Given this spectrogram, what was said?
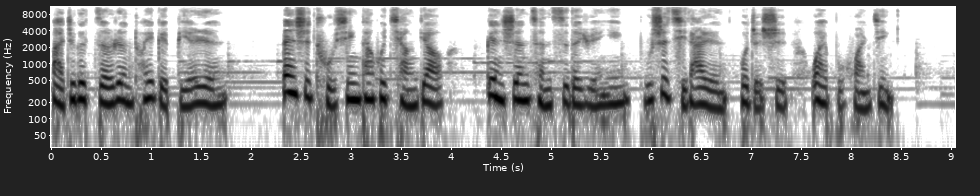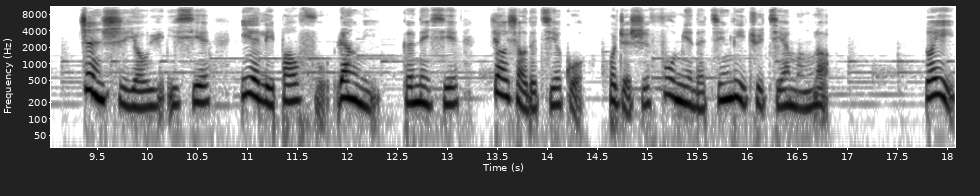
把这个责任推给别人。但是土星它会强调更深层次的原因，不是其他人或者是外部环境，正是由于一些业力包袱，让你跟那些较小的结果或者是负面的经历去结盟了，所以。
